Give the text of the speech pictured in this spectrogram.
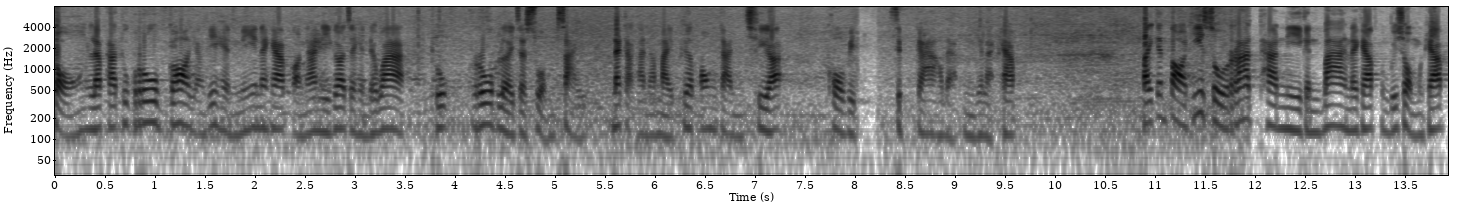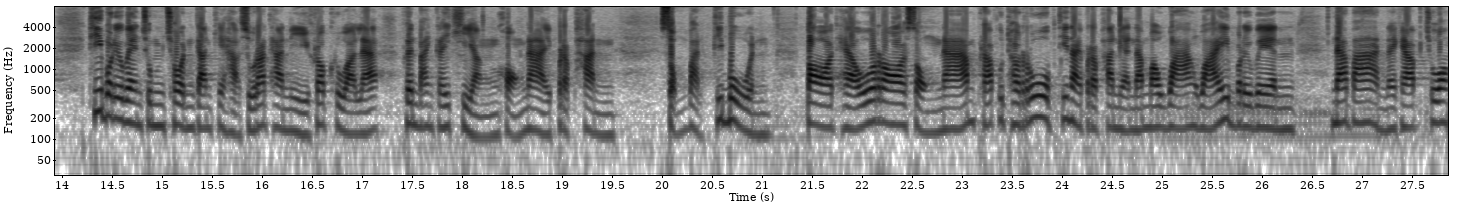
สงฆ์และพระทุกรูปก็อย่างที่เห็นนี้นะครับ ก่อนหน้านี้ก็จะเห็นได้ว่าทุกรูปเลยจะสวมใส่หน้ากากอนามัยเพื่อป้องกันเชื้อโควิด -19 แบบนี้แหละครับ ไปกันต่อที่สุราษฎร์ธานีกันบ้างนะครับคุณผู้ชมครับ ที่บริเวณชุมชนการเคหะสุราษฎร์ธานี ครอบครัวและเพื่อนบ้านใกล้เคียงของนายประพันธ์สมบัติพิบูลต่อแถวรอส่งน้ำพระพุทธรูปที่นายประพันธ์เนี่ยนำมาวางไว้บริเวณหน้าบ้านนะครับช่วง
